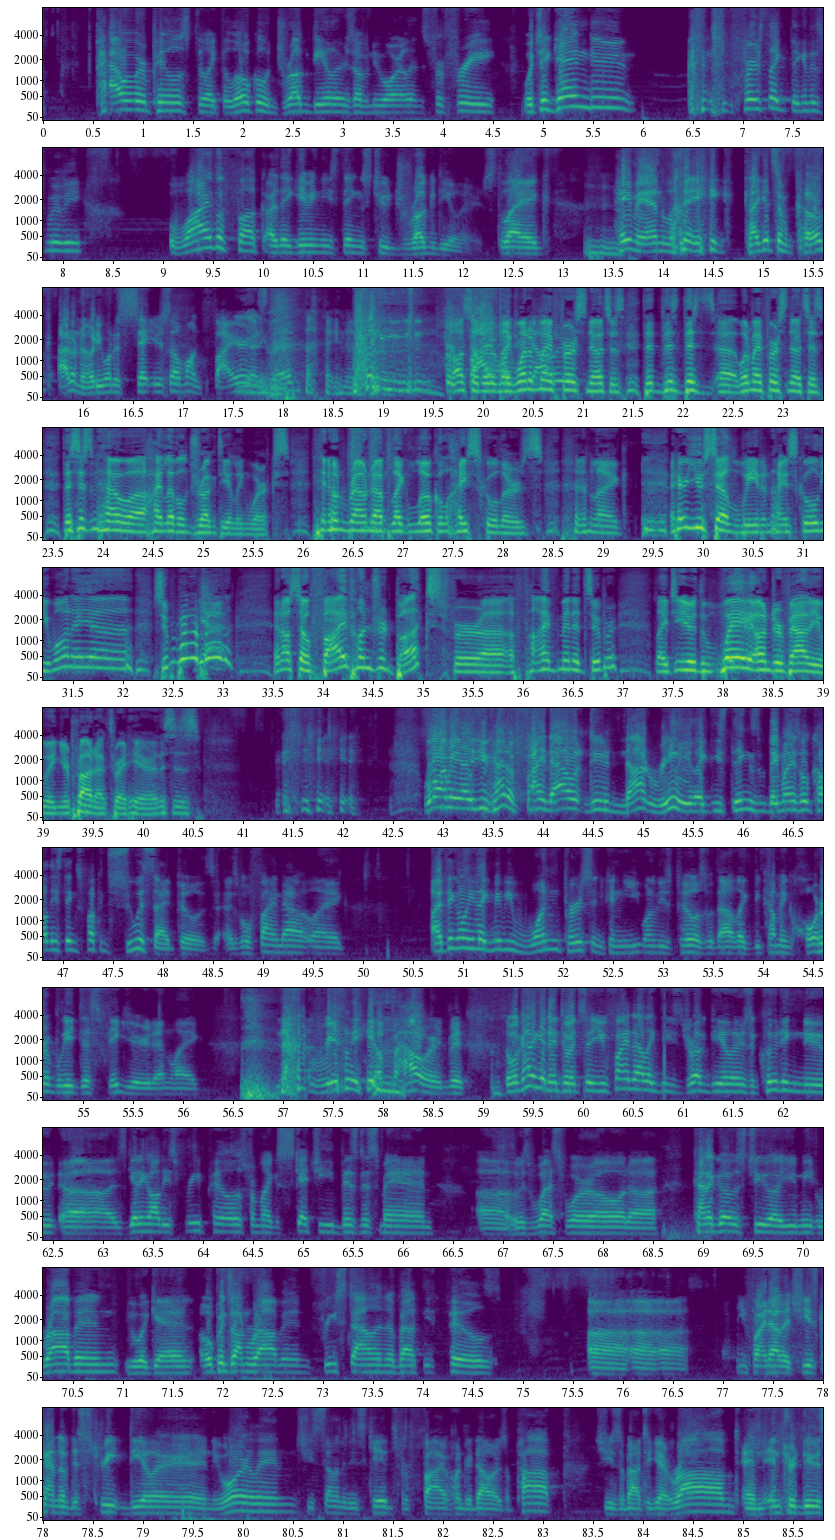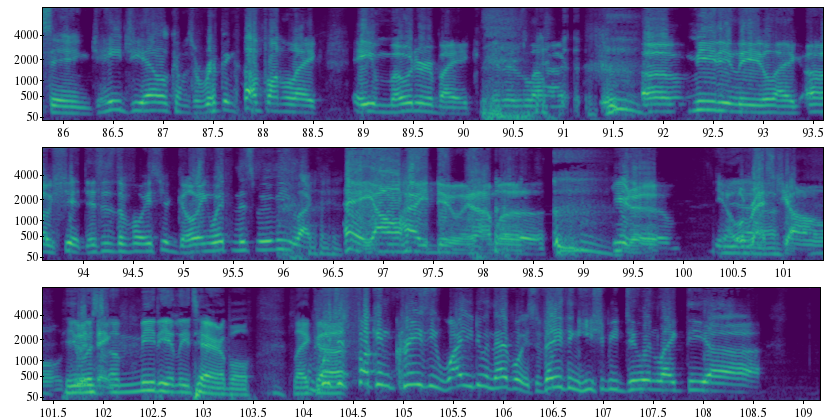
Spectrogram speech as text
power pills to like the local drug dealers of New Orleans for free. Which again, dude, first like thing in this movie, why the fuck are they giving these things to drug dealers? Like. Hey man, like, can I get some coke? I don't know. Do you want to set yourself on fire Yeah, instead? Know. Also, like one of my first notes is that this this uh, one of my first notes is this isn't how uh, high level drug dealing works. They don't round up like local high schoolers and like I hear you sell weed in high school. You want a uh, superpower Yeah. pill? And also five hundred bucks for uh, a five minute super. Like you're the way undervaluing your product right here. This is well, I mean, as you kind of find out, dude, not really. Like these things, they might as well call these things fucking suicide pills. As we'll find out, like, I think only like maybe one person can eat one of these pills without like becoming horribly disfigured and like not really empowered. But so we'll kind of get into it. So you find out like these drug dealers, including Newt, uh, is getting all these free pills from like a sketchy businessman uh, who's Westworld. Uh, kind of goes to uh, you meet Robin, who again opens on Robin, freestyling about these pills. Uh, uh, uh, you find out that she's kind of the street dealer in New Orleans. She's selling to these kids for five hundred dollars a pop. She's about to get robbed, and introducing JGL comes ripping up on like a motorbike and is like immediately like, "Oh shit, this is the voice you're going with in this movie." Like, "Hey y'all, how you doing? I'm uh here to you know Yeah. arrest y'all." He was thing." immediately terrible. Like Which uh, is fucking crazy. Why are you doing that voice? If anything, he should be doing like the uh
